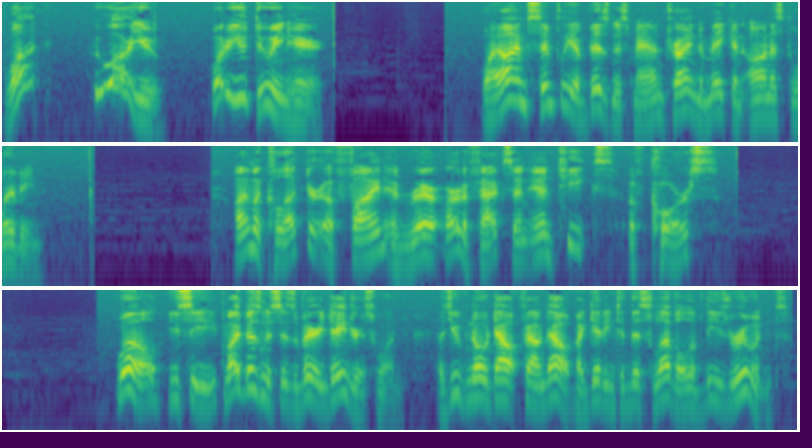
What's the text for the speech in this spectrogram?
What? Who are you? What are you doing here? Why, I'm simply a businessman trying to make an honest living. I'm a collector of fine and rare artifacts and antiques, of course. Well, you see, my business is a very dangerous one, as you've no doubt found out by getting to this level of these ruins.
